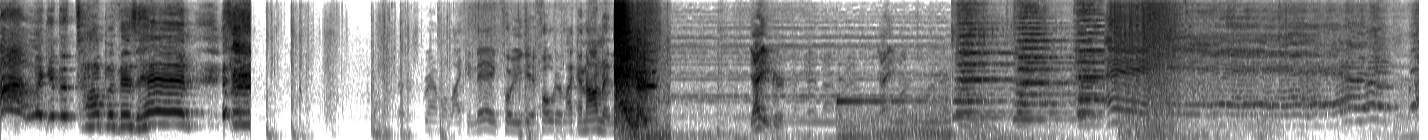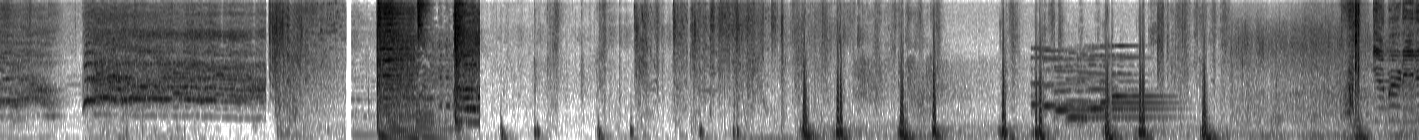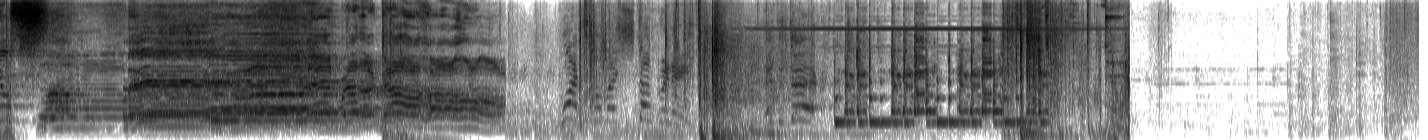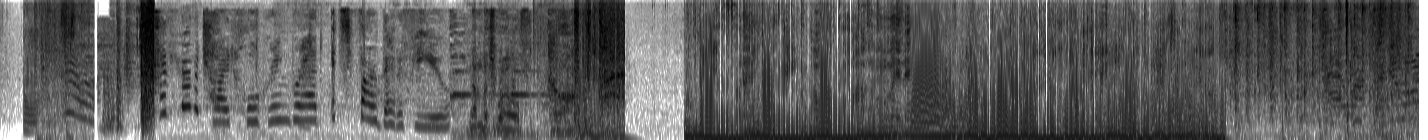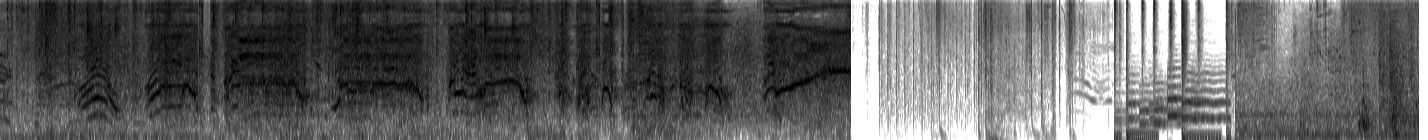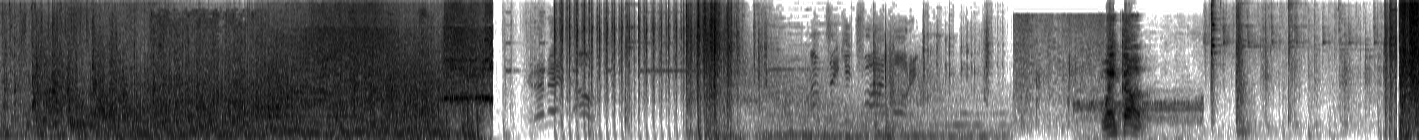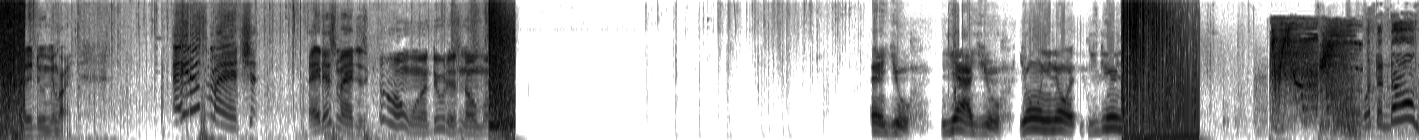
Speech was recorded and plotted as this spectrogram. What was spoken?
ah, look at the top of his head. Better scramble like an egg before you get folded like an omelet. Jaeger. Jaeger. Tried whole grain bread? It's far better for you. Number 12, cock. Wake up. They do me like, hey, this man, hey, this man just, I don't want to do this no more. Hey, you. Yeah, you. You only know it. You didn't. What the dog?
